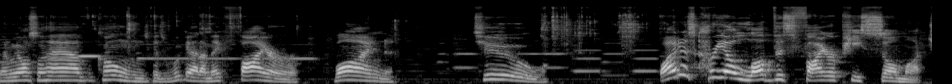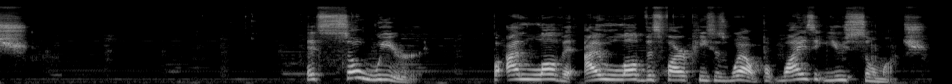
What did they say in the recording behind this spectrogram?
Then we also have cones, because we gotta make fire. One, two. Why does Kre-O love this fire piece so much? It's so weird. But I love it. I love this fire piece as well. But why is it used so much?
